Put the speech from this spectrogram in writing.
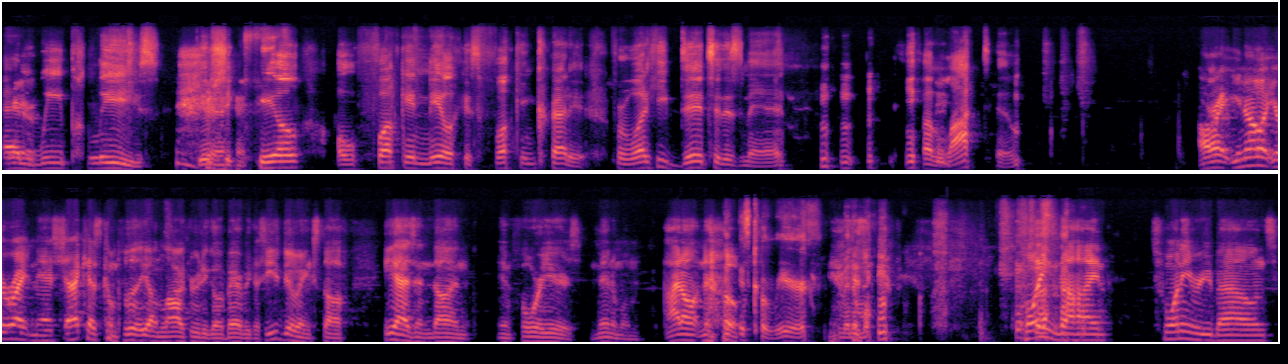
Can we please give Shaquille O fucking Neal his fucking credit for what he did to this man? he unlocked him. All right, you know what? You're right, man. Shaq has completely unlocked Rudy Gobert because he's doing stuff he hasn't done in four years minimum. I don't know. His career minimum. 29, 20 rebounds,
